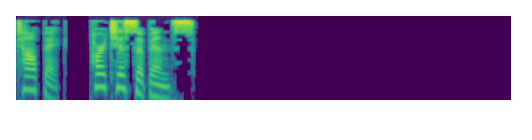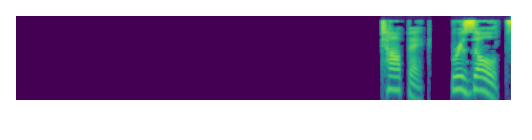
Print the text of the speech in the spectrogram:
Topic: Participants. Topic: Results.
